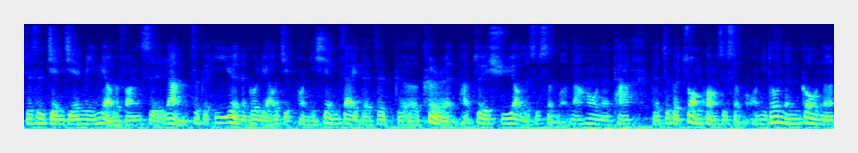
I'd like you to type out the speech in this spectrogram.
就是简洁明了的方式，让这个医院能够了解哦，你现在的这个客人他最需要的是什么，然后呢，他的这个状况是什么，你都能够呢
